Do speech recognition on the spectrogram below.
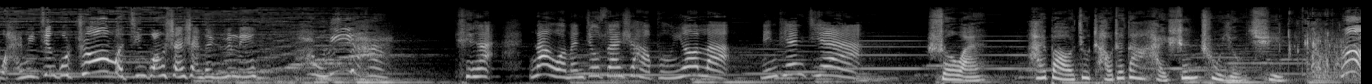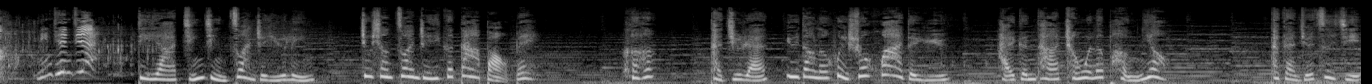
我还没见过这么金光闪闪的鱼鳞，好厉害！那我们就算是好朋友了。明天见，说完，海宝就朝着大海深处游去。嗯，明天见。蒂亚紧紧攥着鱼鳞，就像攥着一个大宝贝。呵呵，他居然遇到了会说话的鱼，还跟他成为了朋友。他感觉自己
